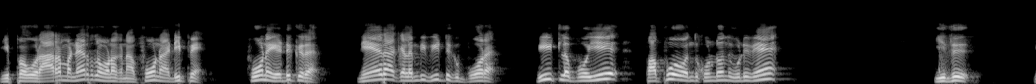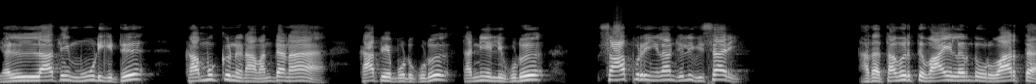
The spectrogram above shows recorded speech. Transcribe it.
இப்போ ஒரு அரை மணி நேரத்தில் உனக்கு நான் ஃபோனை அடிப்பேன். ஃபோனை எடுக்கிற நேராக கிளம்பி வீட்டுக்கு போகிறேன் வீட்டில் போய் பப்புவை வந்து கொண்டு வந்து விடுவேன். இது. எல்லாத்தையும் மூடிக்கிட்டு கமுக்குன்னு நான் வந்தேனா காப்பியை போட்டு கொடு தண்ணி அள்ளி கொடு சாப்பிட்றீங்களான்னு சொல்லி விசாரி. அதை தவிர்த்து வாயிலிருந்து ஒரு வார்த்தை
